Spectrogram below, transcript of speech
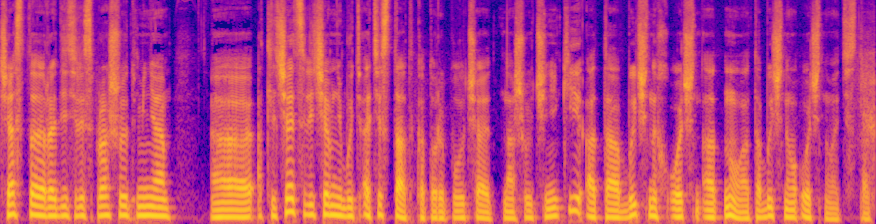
Часто родители спрашивают меня, отличается ли чем-нибудь аттестат, который получают наши ученики, от, обычных оч... от, ну, от обычного очного аттестата?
